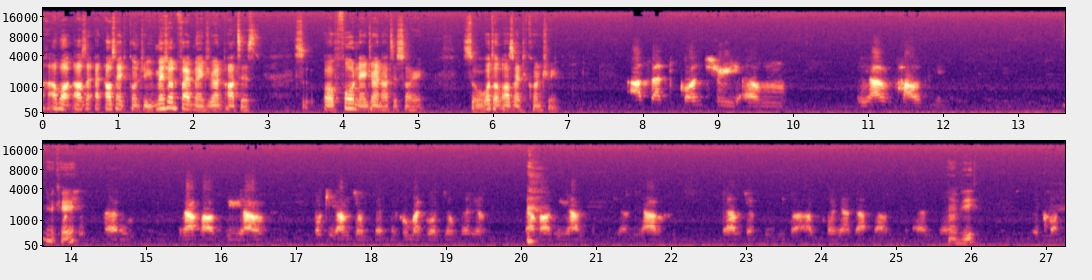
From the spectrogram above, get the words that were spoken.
how about outside outside country? You mentioned five Nigerian artists, so, or four Nigerian artists. Sorry. So what of outside the country? Outside the country, um, we have House. Okay. Um, we have House. We have. Okay, I'm John Benson. Oh my God, John Benson. We have House. We have. We have. We have Justin Bieber. I'm Kanye and that sound. And uh, Abi.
